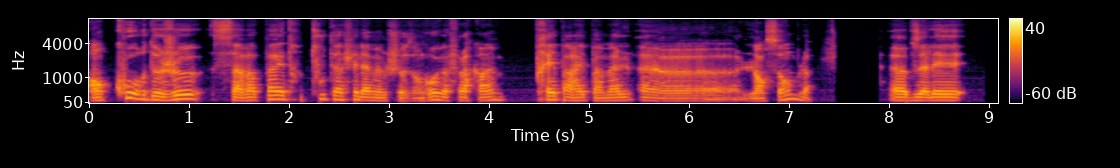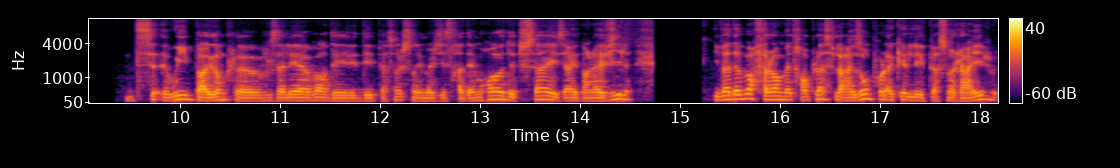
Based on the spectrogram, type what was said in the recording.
en cours de jeu, ça va pas être tout à fait la même chose. En gros, il va falloir quand même préparer pas mal euh, l'ensemble. Euh, vous allez, oui, par exemple, euh, vous allez avoir des, personnages qui sont des magistrats d'émeraude et tout ça, ils arrivent dans la ville. Il va d'abord falloir mettre en place la raison pour laquelle les personnages arrivent,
